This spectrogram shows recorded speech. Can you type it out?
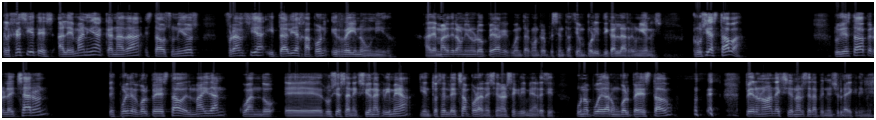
El G7 es Alemania, Canadá, Estados Unidos, Francia, Italia, Japón y Reino Unido además de la Unión Europea, que cuenta con representación política en las reuniones. Rusia estaba. Rusia estaba, pero la echaron después del golpe de Estado del Maidan, cuando eh, Rusia se anexiona a Crimea y entonces le echan por anexionarse Crimea. Es decir, uno puede dar un golpe de Estado, pero no anexionarse la península de Crimea.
